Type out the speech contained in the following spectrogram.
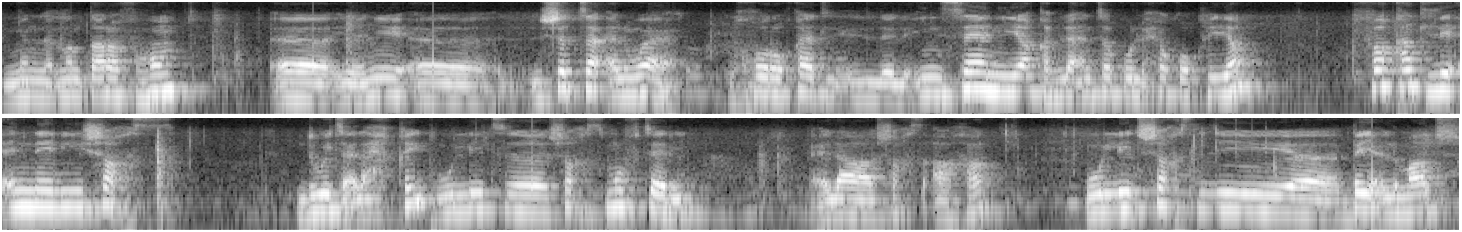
من من طرفهم يعني آه لشتى أنواع الخروقات الإنسانية قبل أن تكون الحقوقية فقط لأنني شخص دويت على حقي وليت آه، شخص مفتري على شخص آخر وليت شخص اللي آه، بيع الماتش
